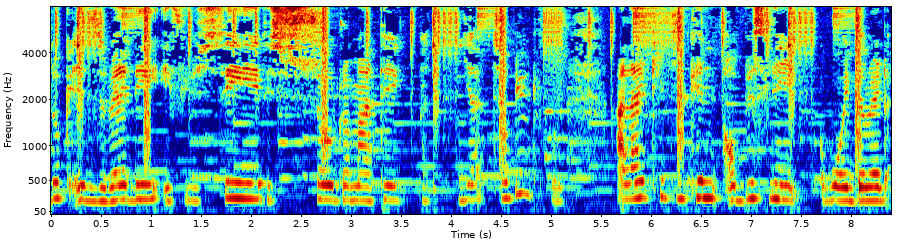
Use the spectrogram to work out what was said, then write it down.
look is ready. If you see is so dramatic but yeah so beautiful. I like it. You can obviously avoid the red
